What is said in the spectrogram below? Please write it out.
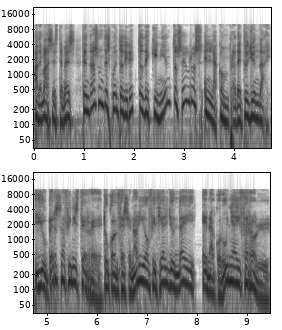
Además, este mes tendrás un descuento directo de 500 euros en la compra de tu Hyundai. Upersa Finisterre, tu concesionario oficial Hyundai en A Coruña y Ferrol.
